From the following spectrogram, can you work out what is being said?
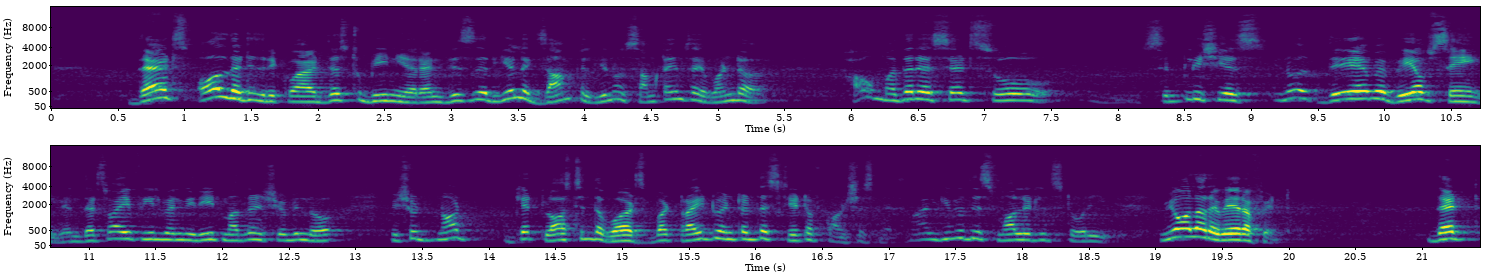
That's all that is required just to be near. And this is a real example. You know, sometimes I wonder how mother has said so simply she has you know they have a way of saying and that's why i feel when we read mother and Sri Aurobindo we should not get lost in the words but try to enter the state of consciousness i'll give you this small little story we all are aware of it that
